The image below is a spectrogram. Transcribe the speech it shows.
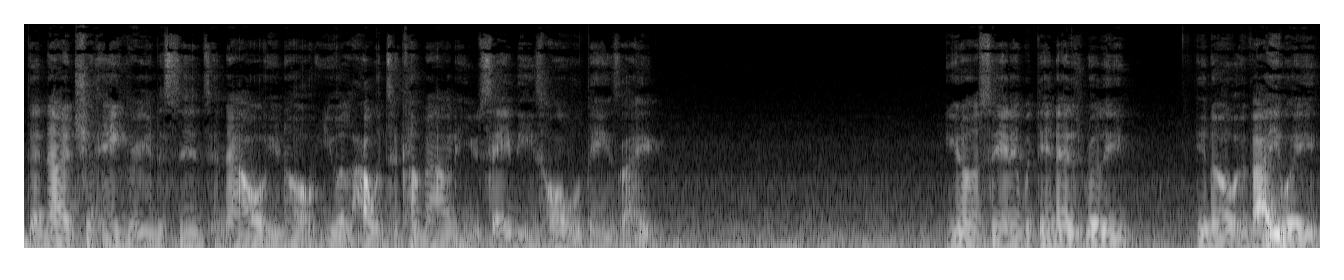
that now that you're angry in a sense and now, you know, you allow it to come out and you say these horrible things like, you know I'm saying? And within that is really, you know, evaluate,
